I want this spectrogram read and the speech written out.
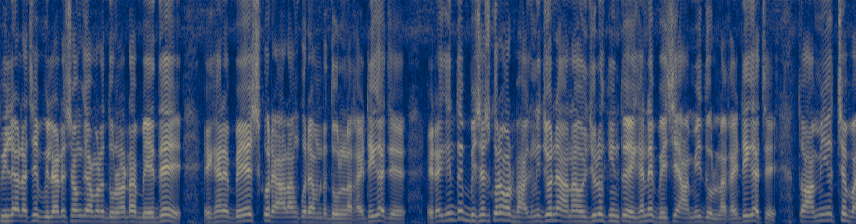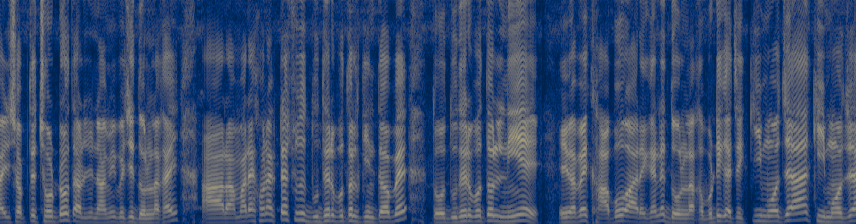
পিলার আছে, পিলারের সঙ্গে আমরা দোলনাটা বেঁধে এখানে বেশ করে আরাম করে আমরা দোলনা খাই, ঠিক আছে? এটা কিন্তু বিশেষ করে আমার ভাগ্নির জন্য আনা হয়েছিল, কিন্তু এখানে বেশি আমি দোলনা খাই, ঠিক আছে? তো আমি হচ্ছে বাড়ির সবথেকে ছোটো, তার জন্য আমি বেশি দোলনা খাই। আর আমার এখন একটা শুধু দুধের বোতল কিনতে হবে, তো দুধের বোতল নিয়ে এইভাবে খাব আর এখানে দোলনা খাব, ঠিক আছে? কি মজা কি মজা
